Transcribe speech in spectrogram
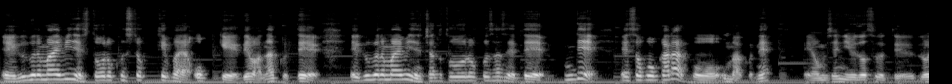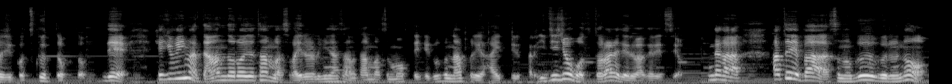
えー、Google マイビジネス登録しておけば OK ではなくて、えー、Google マイビジネスちゃんと登録させて、で、え、そこからこう、うまくね、えお店に誘導するっていうロジックを作っておくと。で、結局今って Android 端末とかいろいろ皆さんの端末持っていて、Google のアプリが入ってるから、位置情報って取られてるわけですよ。だから、例えば、その Google の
